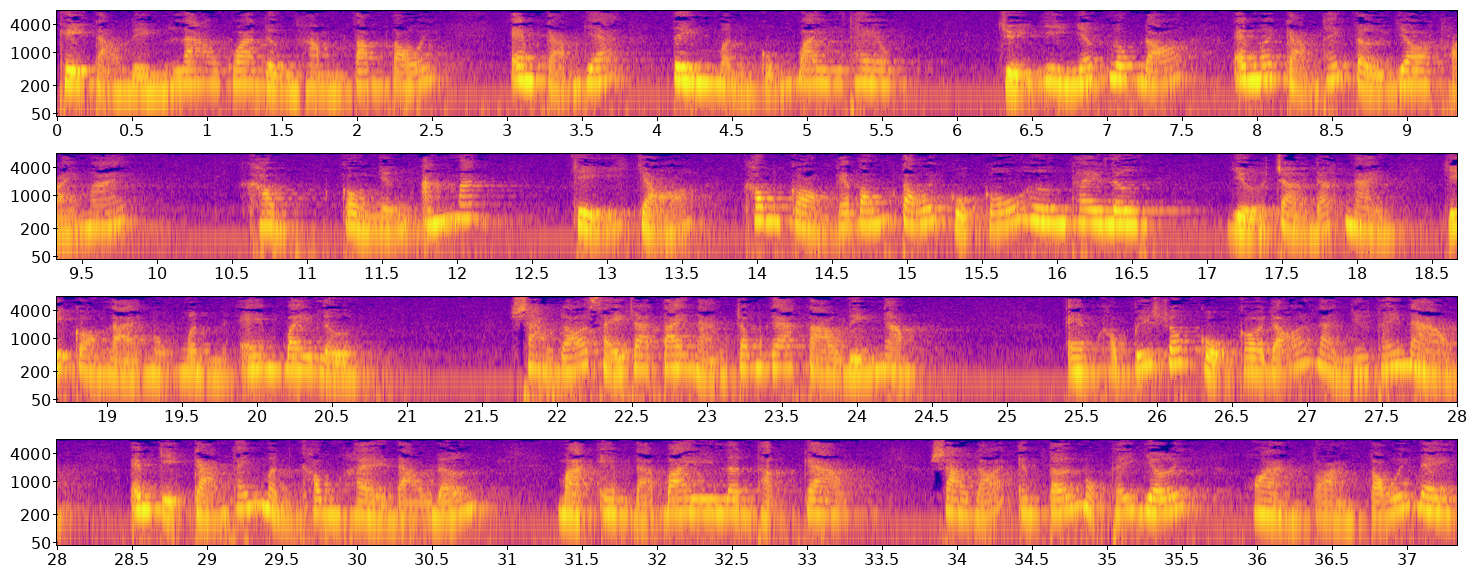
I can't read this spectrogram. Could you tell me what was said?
Khi tàu điện lao qua đường hầm tăm tối Em cảm giác tim mình cũng bay theo. Chuyện duy nhất lúc đó em mới cảm thấy tự do thoải mái. Không, còn những ánh mắt chỉ chỏ, Không còn cái bóng tối của cố hương thê lương. Giữa trời đất này, chỉ còn lại một mình em bay lượn. Sau đó xảy ra tai nạn trong ga tàu điện ngầm. Em không biết rốt cuộc coi đó là như thế nào. Em chỉ cảm thấy mình không hề đau đớn, Mà em đã bay lên thật cao. Sau đó em tới một thế giới hoàn toàn tối đen.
